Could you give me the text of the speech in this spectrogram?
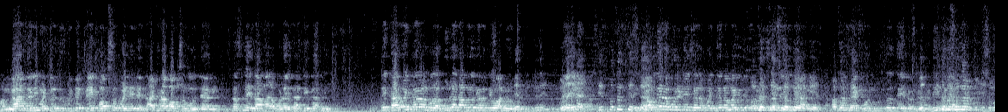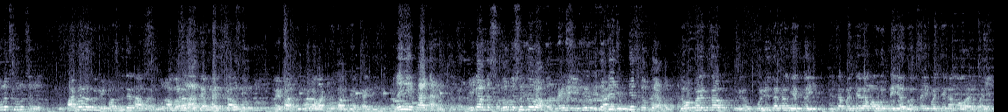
भंगार जरी म्हटलं तर तिथे पेक बॉक्स पडलेले आहेत. अठरा बॉक्स मोजले आम्ही. कसले आम्हाला फोडायचा अधिकार नाही. ते कारवाई करा बघा. गुन्हा दाखल करा तेव्हा आम्ही उठू. ना, तेच पद्धत तेच जाऊ करा. दे ना पोलीस स्टेशनला. पंचनामा इथे पद्धत तेच करतोय आम्ही. आपण साहेब फोन उचलते तिथं बसून जरा तुमच्या समोरच करू सगळं. पाठवा ना तुम्ही. बसू दे ना आम्हाला. आम्हाला सध्या काहीच काम नाही. तुम्हाला वाटलं तर आमच्या काय नाही नाही नाही काय नाही. ठीक आहे आपलं समोर बसून करू आपण. नाही, नाही, इथे- तिथं तेच तेच करतोय आपण. जोपर्यंत पोलीस दखल घेत नाही त्याचा पंचनामा होत नाही या दोनचाही पंचनामा व्हायला पाहिजे.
